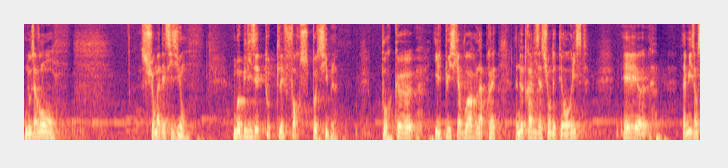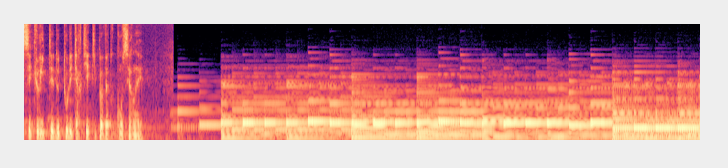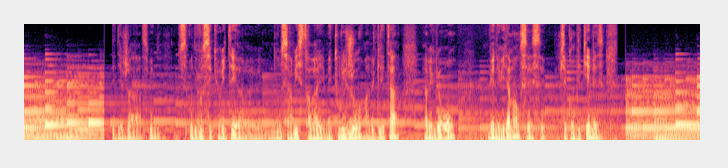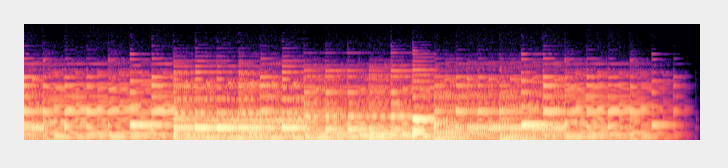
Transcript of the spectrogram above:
Nous avons, sur ma décision, mobilisé toutes les forces possibles pour qu'il puisse y avoir la neutralisation des terroristes et euh, la mise en sécurité de tous les quartiers qui peuvent être concernés. déjà, au niveau sécurité, euh, nos services travaillent tous les jours avec l'État, avec l'euro. Bien évidemment que c'est compliqué, mais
